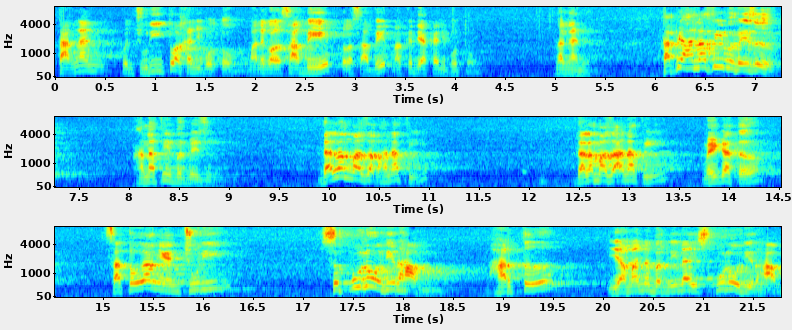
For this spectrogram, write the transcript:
tangan pencuri itu akan dipotong. Mana kalau sabit, kalau sabit, maka dia akan dipotong tangan dia. Tapi Hanafi berbeza. Hanafi berbeza. Dalam mazhab Hanafi, dalam mazhab Hanafi, mereka kata, satu orang yang curi sepuluh dirham harta yang mana bernilai 10 dirham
